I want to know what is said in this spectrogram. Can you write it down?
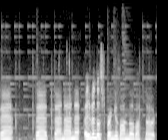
da, da, da, na, na. Even the spring is on the left note.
